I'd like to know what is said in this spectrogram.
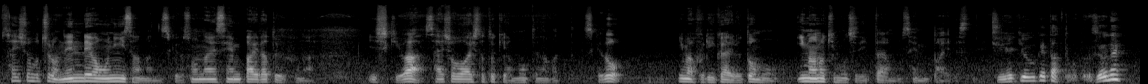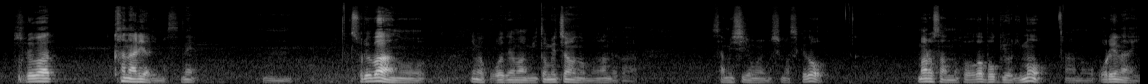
最初もちろん年齢はお兄さんなんですけどそんなに先輩だというふうな意識は最初お会いした時は持ってなかったんですけど今振り返るともう今の気持ちで言ったらもう先輩ですね。刺激を受けたってことですよね。それはかなりありますね、うん、それはあの今ここでまあ認めちゃうのもなんだか寂しい思いもしますけどマロさんの方が僕よりもあの折れない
